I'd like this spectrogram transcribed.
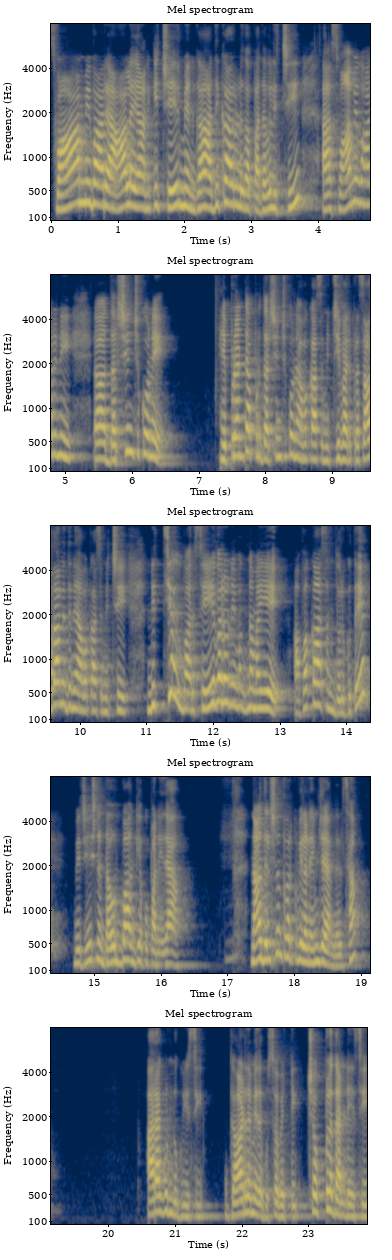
స్వామివారి ఆలయానికి చైర్మన్గా అధికారులుగా పదవులిచ్చి ఆ స్వామివారిని ఆ, దర్శించుకొనే ఎప్పుడంటే అప్పుడు దర్శించుకునే అవకాశం ఇచ్చి వారి ప్రసాదాన్ని తినే అవకాశం ఇచ్చి నిత్యం వారి సేవలో నిమగ్నమయ్యే అవకాశం దొరికితే మీరు చేసిన దౌర్భాగ్యపు పనిదా? నాకు తెలిసినంత వరకు వీళ్ళని ఏం చేయాలి తెలుసా? అరగుండు గీసి. గాడిద మీద కూర్చోబెట్టి చెప్పుల దండేసి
